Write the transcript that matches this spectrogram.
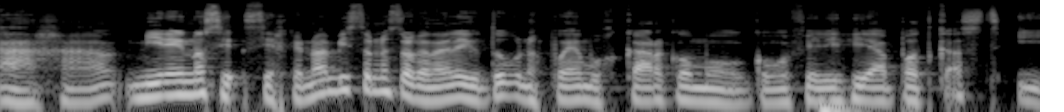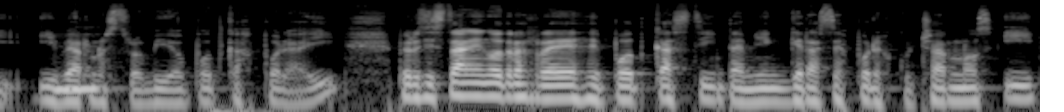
Ajá. Mírenos, si, si, es que no han visto nuestro canal de YouTube, nos pueden buscar como, como Feliz Día Podcast y, y ver nuestro video podcast por ahí. Pero si están en otras redes de podcasting, también gracias por escucharnos. Y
